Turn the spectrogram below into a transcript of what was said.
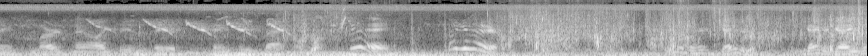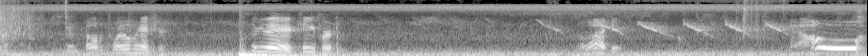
Yeah, see him now. All you see is his head. Can't see his back. Hey, look at there. Look at here, gator. Gator gazing. Been caught a 12 incher. Look at there, keeper. I like it. Ow!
